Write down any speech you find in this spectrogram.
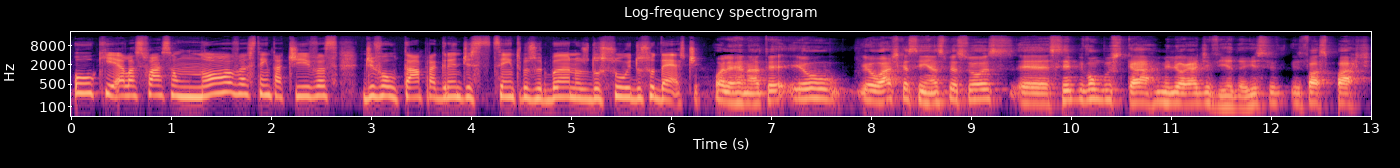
ou que elas façam novas tentativas de voltar para grandes centros urbanos do sul e do sudeste? Olha, Renata, eu, eu acho que assim as pessoas é, sempre vão buscar melhorar de vida. Isso faz parte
